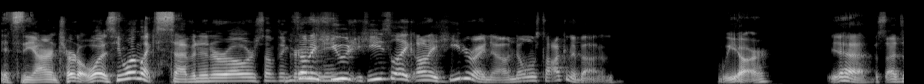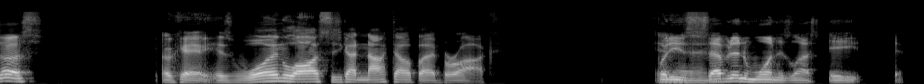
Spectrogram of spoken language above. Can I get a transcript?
It's the Iron Turtle. What is he won like seven in a row or something? He's crazy? on a huge he's like on a heater right now. No one's talking about him. We are. Yeah, besides us. Okay, his one loss, he got knocked out by Brock. But he's seven and one his last eight. it's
